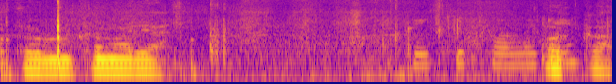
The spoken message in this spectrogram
в сторону комаря. Пока.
